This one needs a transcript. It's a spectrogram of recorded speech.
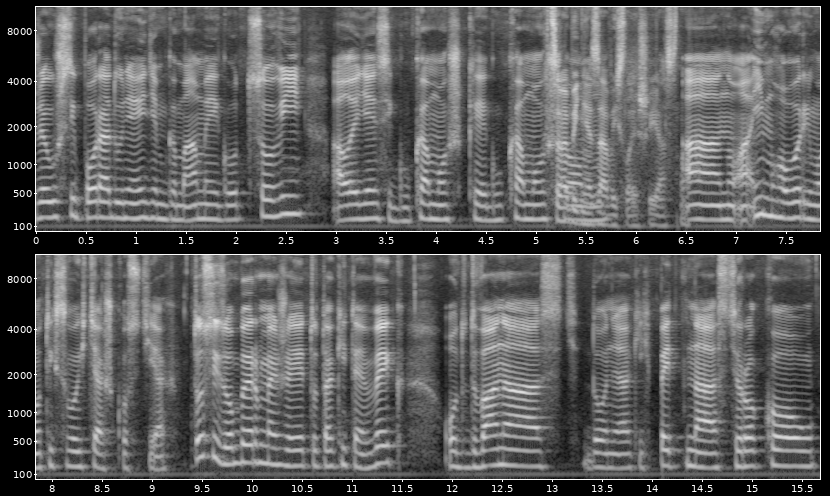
že už si poradu nejdem k mame, k otcovi, ale idem si ku kamoške, ku kamošom. Chceme byť nezávislejší, jasno. Áno, a im hovorím o tých svojich ťažkostiach. To si zoberme, že je to taký ten vek od 12 do nejakých 15 rokov.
